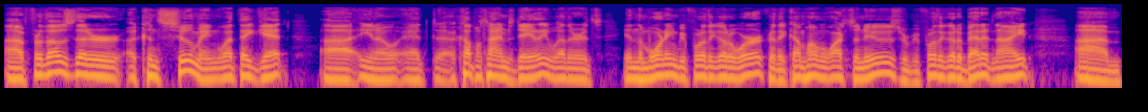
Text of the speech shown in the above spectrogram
Uh, for those that are uh, consuming what they get uh, you know, at uh, a couple times daily, whether it's in the morning before they go to work, or they come home and watch the news, or before they go to bed at night. Um,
